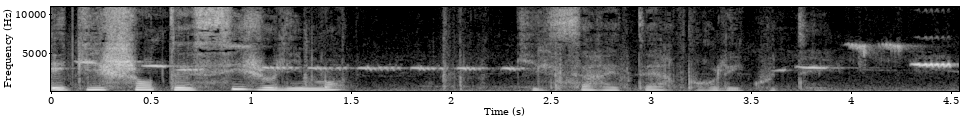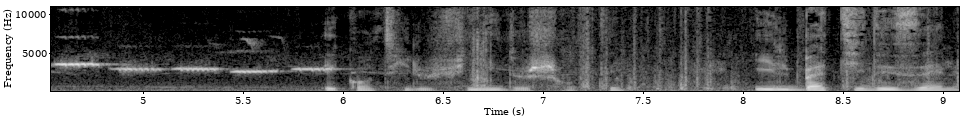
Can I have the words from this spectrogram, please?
et qui chantait si joliment qu'ils s'arrêtèrent pour l'écouter. Et quand il eut fini de chanter, il battit des ailes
